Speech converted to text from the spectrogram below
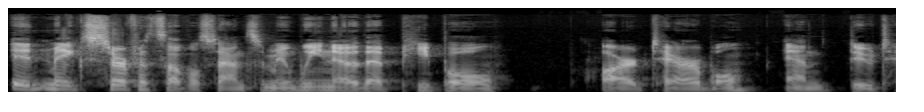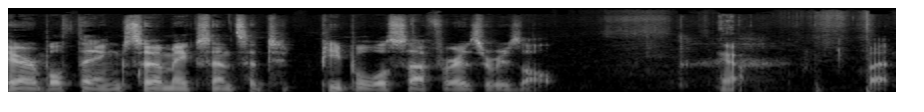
it makes surface level sense. I mean, we know that people are terrible and do terrible things, so it makes sense that people will suffer as a result. Yeah, but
